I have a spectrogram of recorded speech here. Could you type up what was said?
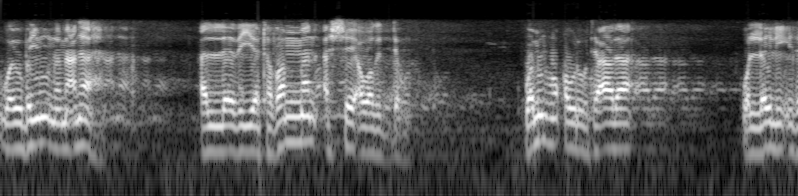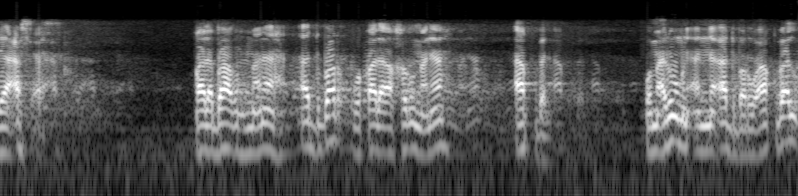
ويبينون معناها الذي يتضمن الشيء وضده. ومنه قوله تعالى والليل إذا عسعس قال بعضهم معناه أدبر وقال آخرون معناه أقبل. ومعلوم أن أدبر وأقبل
